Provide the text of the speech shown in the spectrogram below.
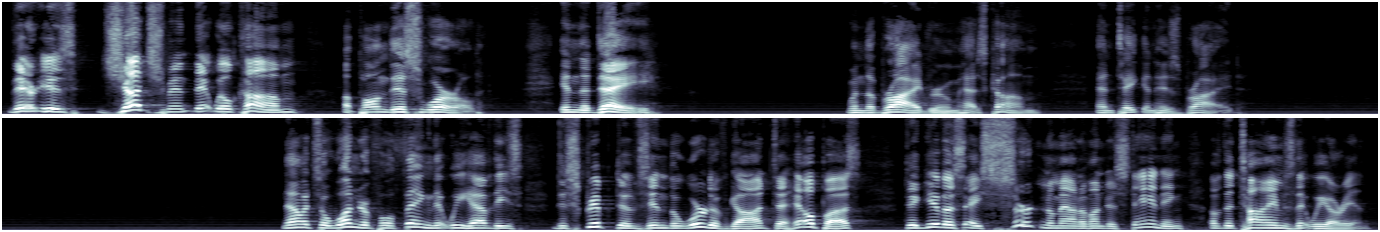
there is judgment that will come upon this world in the day when the bridegroom has come and taken his bride. Now, it's a wonderful thing that we have these descriptives in the Word of God to help us, to give us a certain amount of understanding of the times that we are in.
